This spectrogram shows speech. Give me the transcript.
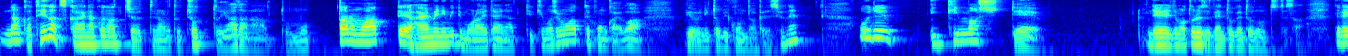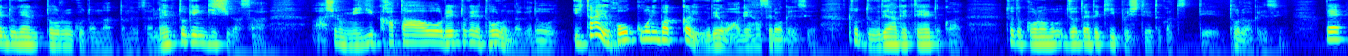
なんか手が使えなくなっちゃうってなるとちょっと嫌だなと思ったのもあって、早めに見てもらいたいなっていう気持ちもあって、今回は病院に飛び込んだわけですよね。ほいで、行きまして、で、まあ、とりあえずレントゲン取ろうっつってさ、で、レントゲン取ることになったんだけどさ、レントゲン技師がさ、足の右肩をレントゲンで通るんだけど、痛い方向にばっかり腕を上げさせるわけですよ。ちょっと腕上げてとか、ちょっとこの状態でキープしてとかつって取るわけですよ。で、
